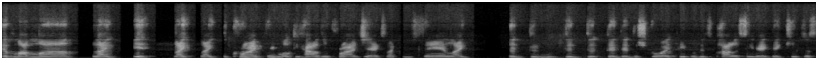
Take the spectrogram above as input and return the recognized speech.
If my mom like it like like the crime free multi housing projects, like you saying, like the the the, the, the, destroys people, this policy that, that keeps us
